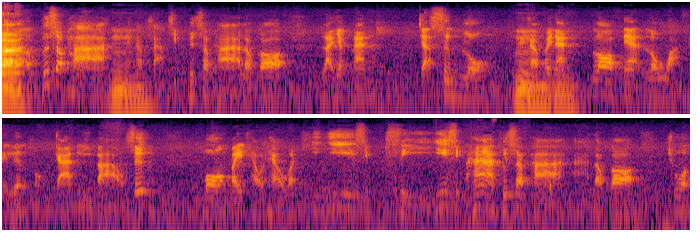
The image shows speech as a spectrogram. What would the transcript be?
ภาพฤษภาอืมนะครับสามสิบพฤษภาแล้วก็หลังจากนั้นจะซึมลงนะครับอืมเพราะฉะนั้นรอบเนี้ยเราหวังในเรื่องของการรีบาวด์ซึ่งมองไปแถวแถวๆวันที่ 24 25 พฤษภาอ่าแล้วก็ช่วง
